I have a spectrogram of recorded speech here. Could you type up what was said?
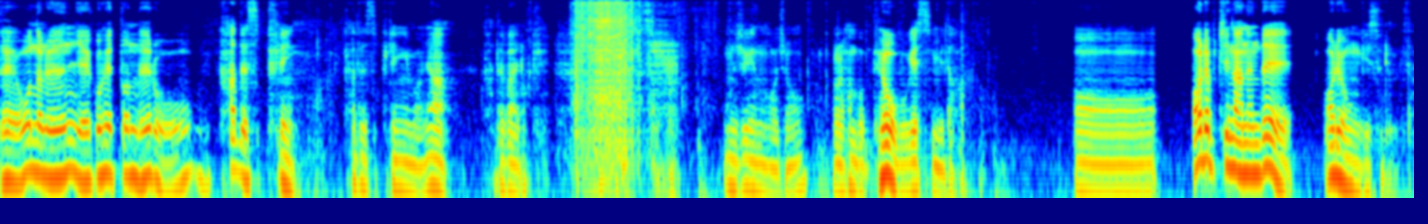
네, 오늘은 예고했던 대로 카드 스프링. 카드 스프링이 뭐냐? 카드가 이렇게 싹 움직이는 거죠. 이걸 한번 배워보겠습니다. 어, 어렵진 않은데 어려운 기술입니다.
